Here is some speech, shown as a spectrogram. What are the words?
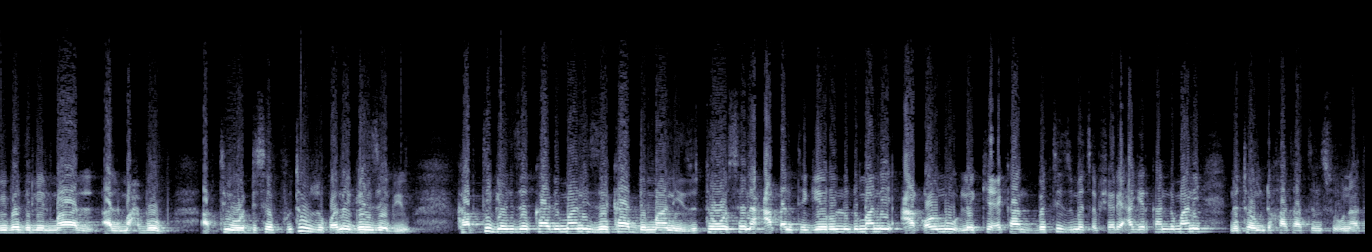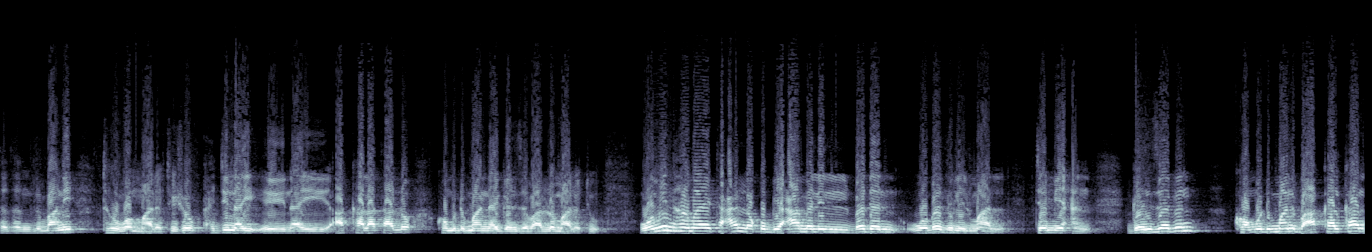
ብበድሊ ልማል ኣልማሕቡብ ኣብቲ ወዲ ሰብ ፍትው ዝኾነ ገንዘብ እዩ ካብቲ ገንዘብካ ድማ ዘካት ድማ ዝተወሰነ ዓቐን ተገይሩሉ ድማ ዓቐኑ ለኪዕካን በቲ ዝመፀብ ሸሪዓ ገይርካን ድማ ነቶም ድኻታትን ስኡናታትን ድማ ትህቦም ማለት እዩ ሹፍ ሕጂ ናይ ናይ ኣካላት ኣሎ ከምኡ ድማ ናይ ገንዘብ ኣሎ ማለት እዩ ወሚንሃ ማ የተዓለቁ ቢዓመል ልበደን ወበድል ልማል ጀሚዐን ገንዘብን ከምኡ ድማ ብኣካልካን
